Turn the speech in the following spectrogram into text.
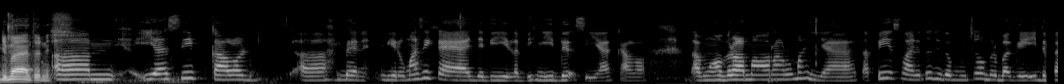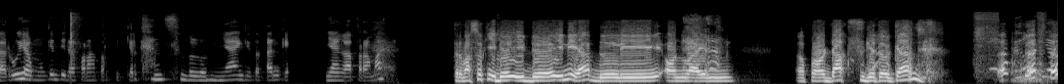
gimana tuh nih um, ya sih kalau uh, di rumah sih kayak jadi lebih ngide sih ya. Kalau um, ngobrol sama orang rumah ya tapi selain itu juga muncul berbagai ide baru yang mungkin tidak pernah terpikirkan sebelumnya gitu kan. Kayaknya nggak pernah termasuk ide-ide ini ya beli online uh, products gitu kan. Itu ya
